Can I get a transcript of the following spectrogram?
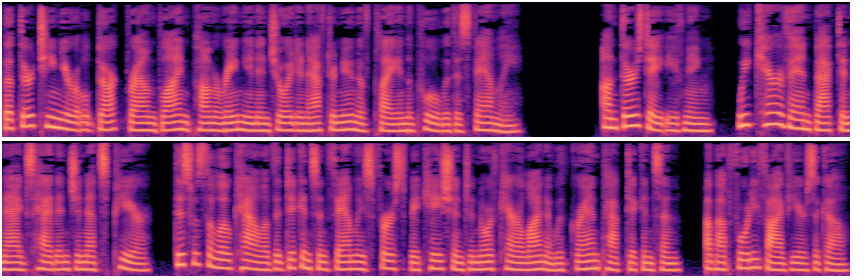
the 13 year old dark brown blind Pomeranian, enjoyed an afternoon of play in the pool with his family. On Thursday evening, we caravanned back to Nag's Head and Jennette's Pier. This was the locale of the Dickinson family's first vacation to North Carolina with Grandpap Dickinson, about 45 years ago.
